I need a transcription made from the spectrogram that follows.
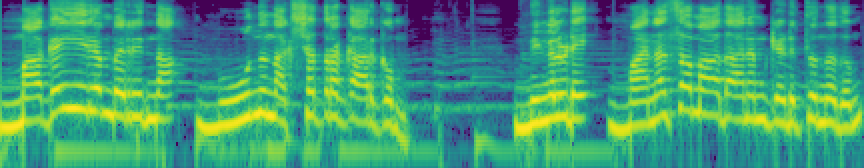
മകയിരം വരുന്ന മൂന്ന് നക്ഷത്രക്കാർക്കും നിങ്ങളുടെ മനസമാധാനം കെടുത്തുന്നതും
